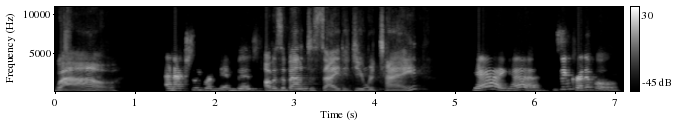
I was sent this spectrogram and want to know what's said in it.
Wow. and actually remembered. I was about to say, did you retain? Yeah, yeah, it's incredible.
